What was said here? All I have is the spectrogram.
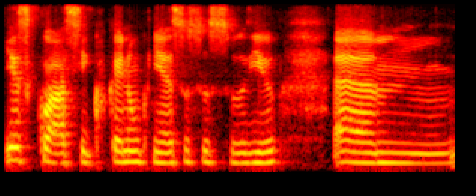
esse clássico, quem não conhece o Sussúdio, um,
